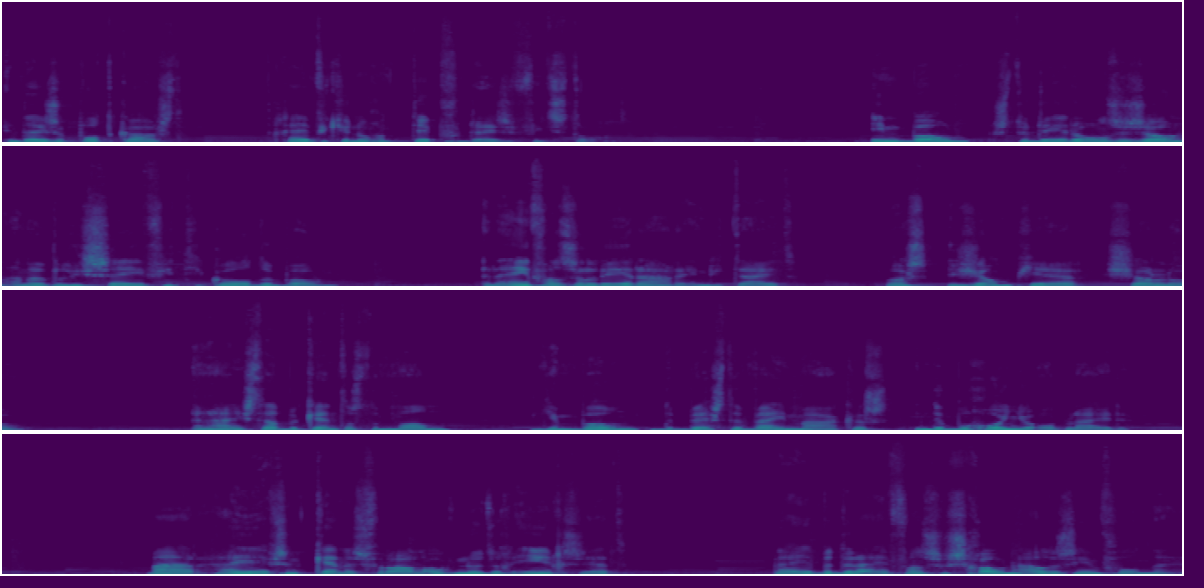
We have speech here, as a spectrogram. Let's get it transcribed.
in deze podcast geef ik je nog een tip voor deze fietstocht. In Boon studeerde onze zoon aan het Lycée Viticole de Boon. En een van zijn leraren in die tijd was Jean-Pierre Charlot. En hij staat bekend als de man die in Boon de beste wijnmakers in de Bourgogne opleidde. Maar hij heeft zijn kennis vooral ook nuttig ingezet bij het bedrijf van zijn schoonouders in Volnay.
